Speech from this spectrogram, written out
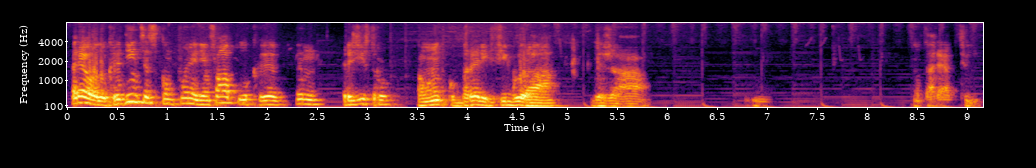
Reaua de credință se compune din faptul că în registru, la momentul cumpărării, figura deja notarea acțiunii.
